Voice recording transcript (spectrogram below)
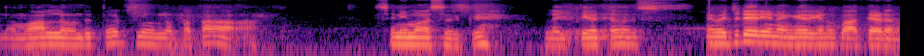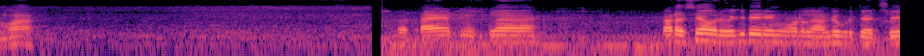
இந்த மாலில் வந்து தேர்ட் ஃப்ளோரில் பார்த்தா சினிமாஸ் இருக்குது லைக் தியேட்டர்ஸ் வெஜிடேரியன் எங்கே இருக்குன்னு பார்த்து இப்போ இந்த கடைசியாக ஒரு வெஜிடேரியன் ஹோட்டல் கண்டுபிடிச்சாச்சு.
